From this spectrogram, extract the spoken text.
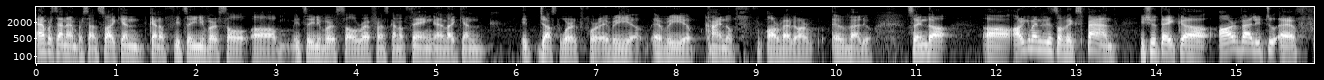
ampersand ampersand. So I can kind of, it's a universal, um, it's a universal reference kind of thing, and I can, it just works for every uh, every uh, kind of R value, R, L value. So in the argument list of expand, you should take R value to F,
